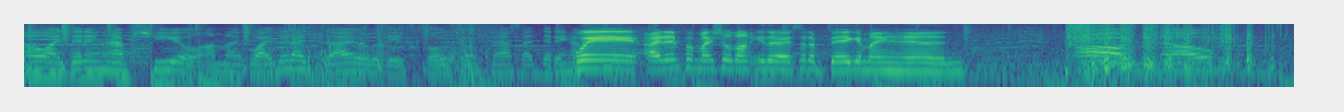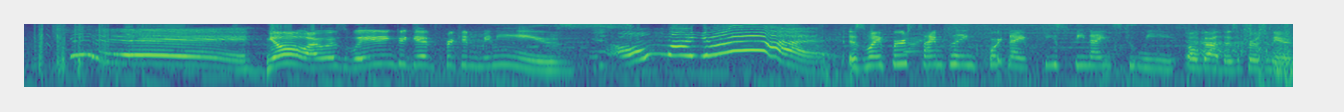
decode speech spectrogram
Oh, I didn't have shield. I'm like, why did I die with the explode so fast? I didn't have Wait, shield. I didn't put my shield on either. I just had a big in my hand. Oh no. Hey! Yo, I was waiting to get freaking minis. Oh my god! It's my first time playing Fortnite. Please be nice to me. Oh god, there's a person here.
